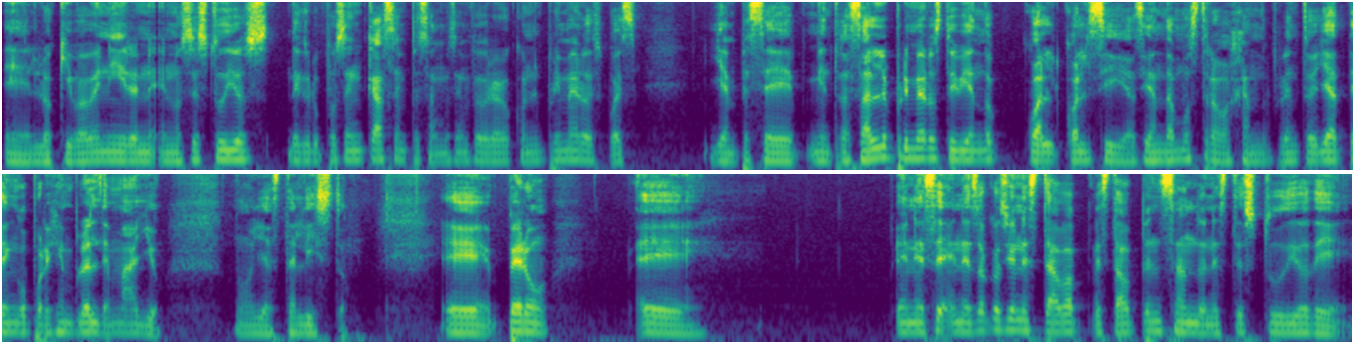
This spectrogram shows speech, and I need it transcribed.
eh, lo que iba a venir en, los estudios de grupos en casa. Empezamos en febrero con el primero, después ya empecé, mientras sale el primero estoy viendo cuál, cuál sigue, así andamos trabajando. Por ejemplo, ya tengo, por ejemplo, el de mayo, ¿no? Ya está listo. Eh, pero eh, en, ese, en esa ocasión estaba, estaba pensando en este estudio de,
